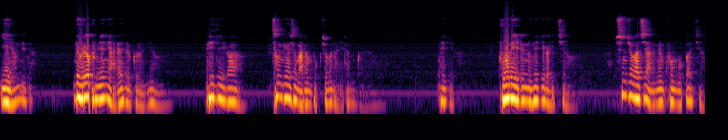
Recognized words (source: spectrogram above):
이해합니다. 근데 우리가 분명히 알아야 될 거는요. 회개가 성경에서 말하는 목적은 아니라는 거예요. 회개가. 구원에 이르는 회개가 있죠. 순종하지 않으면 구원 못 받죠.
